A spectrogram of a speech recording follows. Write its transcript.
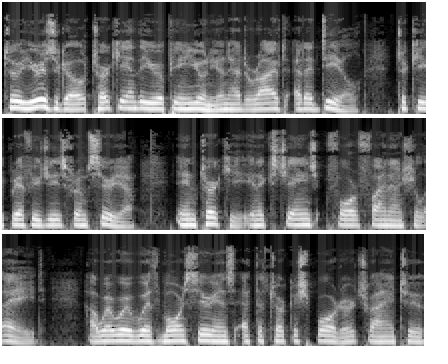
Two years ago, Turkey and the European Union had arrived at a deal to keep refugees from Syria in Turkey in exchange for financial aid. However, with more Syrians at the Turkish border trying to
